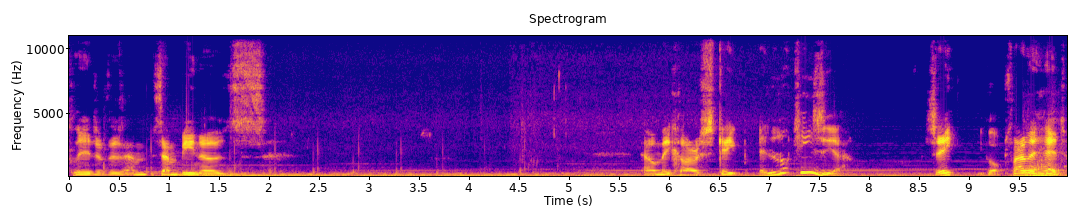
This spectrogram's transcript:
Cleared of the Zambinos. That'll make our escape a lot easier. See? You've got a plan ahead.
